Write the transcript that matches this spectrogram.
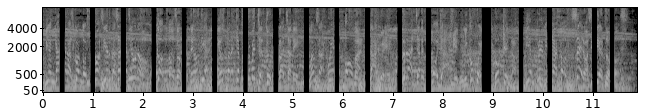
también ganas cuando no aciertas a ni uno. Con dos sorteos diarios para que aproveches tu racha de Manzahue o Malagüe. Racha de Polla, el único juego que también premia con cero aciertos.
